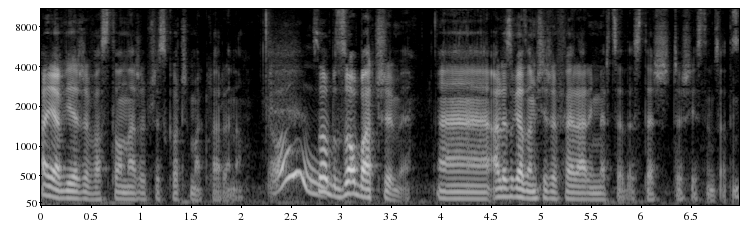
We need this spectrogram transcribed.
A ja wierzę w Astona, że przeskoczy McLarena. Zobaczymy. E, ale zgadzam się, że Ferrari, Mercedes też, też jestem za tym.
